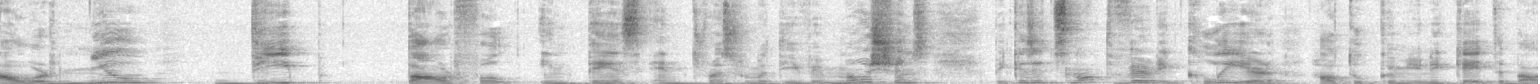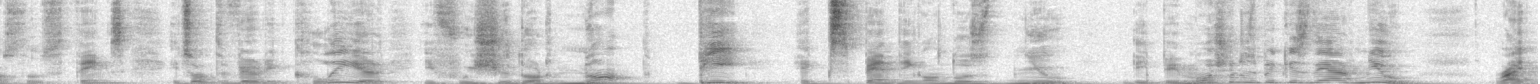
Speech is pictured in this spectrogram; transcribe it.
our new, deep, powerful, intense, and transformative emotions because it's not very clear how to communicate about those things. It's not very clear if we should or not be expanding on those new deep emotions because they are new, right?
